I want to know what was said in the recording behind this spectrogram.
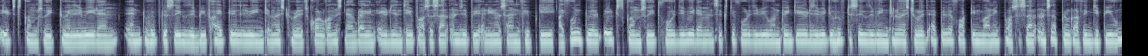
it comes with 12GB RAM and 256GB 512GB internal storage Qualcomm Snapdragon 8 Gen 3 processor and GPU Adreno 750 iPhone 12 it comes with 4GB RAM and 64GB 128GB 256GB internal storage Apple A14 Bionic processor and Apple graphic GPU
